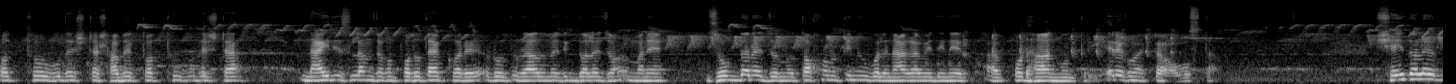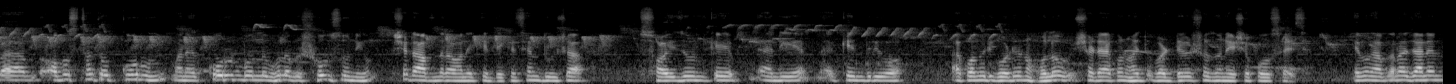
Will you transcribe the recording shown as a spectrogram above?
তথ্য উপদেষ্টা, সাবেক তথ্য উপদেষ্টা নাইদ ইসলাম যখন পদত্যাগ করে রাজনৈতিক দলে মানে যোগদানের জন্য, তখনও তিনিও বলেন আগামী দিনের প্রধানমন্ত্রী। এরকম একটা অবস্থা। সেই দলের অবস্থা তো করুণ মানে করুণ বললে ভুল হবে শোচনীয় সেটা আপনারা অনেকে দেখেছেন। দুইশো ছয়জনকে নিয়ে কেন্দ্রীয় কমিটি গঠন হলেও সেটা এখন হয়তো বা দেড়শো জনে এসে পৌঁছাইছে। এবং আপনারা জানেন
